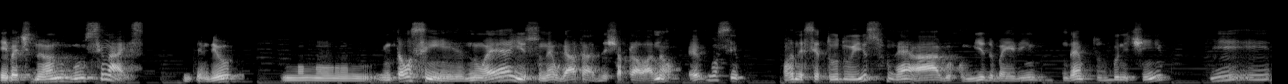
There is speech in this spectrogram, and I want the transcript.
Ele vai te dando alguns sinais, entendeu? Então, assim, não é isso, né? O gato ah, deixar para lá. Não, é você fornecer tudo isso, né? Água, comida, banheirinho, né? Tudo bonitinho e,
